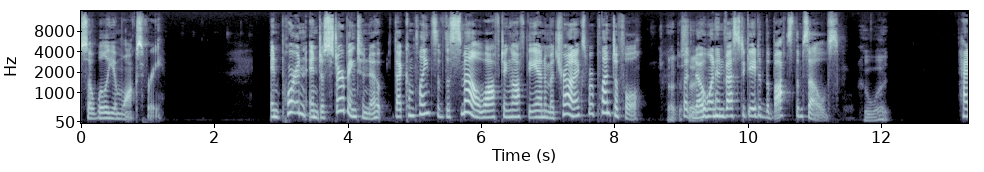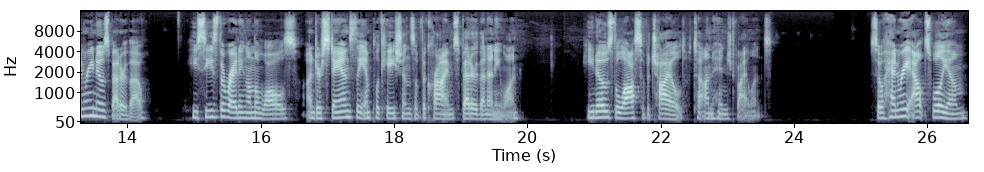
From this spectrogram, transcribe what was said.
so William walks free. Important and disturbing to note that complaints of the smell wafting off the animatronics were plentiful, but say, no one investigated the bots themselves. Who would? Henry knows better, though. He sees the writing on the walls, understands the implications of the crimes better than anyone. He knows the loss of a child to unhinged violence. So Henry outs William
